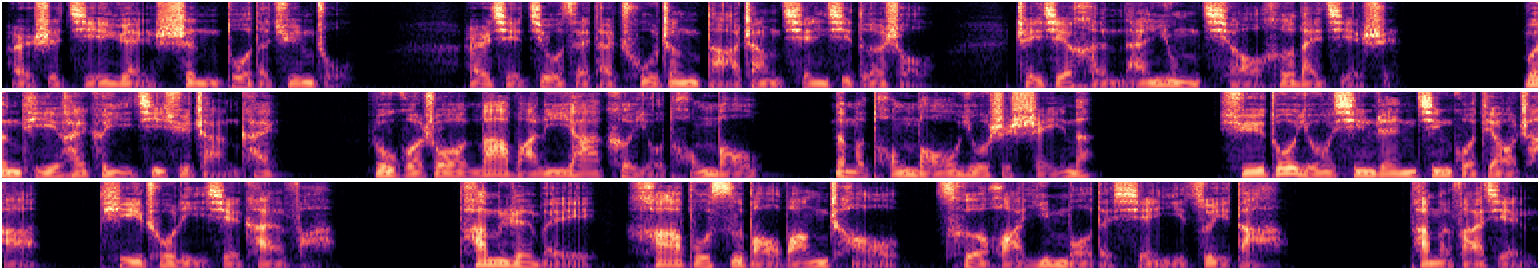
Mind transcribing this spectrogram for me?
而是结怨甚多的君主，而且就在他出征打仗前夕得手，这些很难用巧合来解释。问题还可以继续展开。如果说拉瓦利亚克有同谋，那么同谋又是谁呢？许多有心人经过调查，提出了一些看法。他们认为哈布斯堡王朝策划阴谋的嫌疑最大。他们发现。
